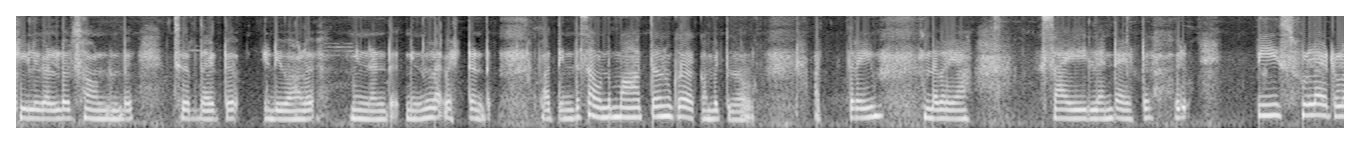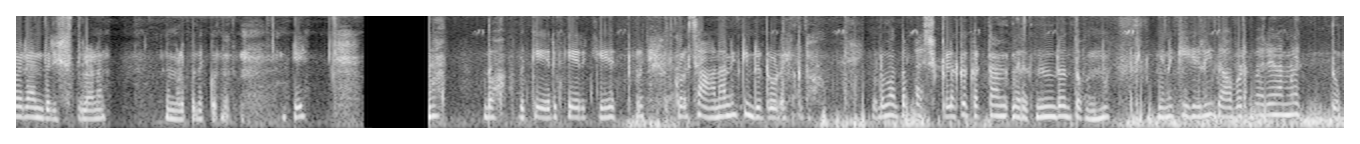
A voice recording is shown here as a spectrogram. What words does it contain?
കിളികളുടെ ഒരു സൗണ്ട് ഉണ്ട് ചെറുതായിട്ട് ഇടിവാൾ മിന്നുണ്ട് മിന്നല്ല വെട്ടുണ്ട്. അപ്പോൾ അതിന്റെ സൗണ്ട് മാത്രമേ നമുക്ക് കേൾക്കാൻ പറ്റുന്നുള്ളൂ. അത്രയും എന്താ പറയുക സൈലന്റായിട്ട് ഒരു പീസ്ഫുള്ളായിട്ടുള്ള ഒരു അന്തരീക്ഷത്തിലാണ് നമ്മളിപ്പോൾ നിൽക്കുന്നത്. ഓക്കെ ഇതോ ഇത് കയറി കയറി കയറി കുറേ ചാണാനൊക്കെ ഉണ്ട് കേട്ടോ ഇവിടെ കേട്ടോ ഇവിടെ മൊത്തം പശുക്കളൊക്കെ കെട്ടാൻ വരുന്നുണ്ടെന്ന് തോന്നുന്നു. ഇങ്ങനെ കയറി ഇത് അവിടെ വരെ നമ്മൾ എത്തും.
